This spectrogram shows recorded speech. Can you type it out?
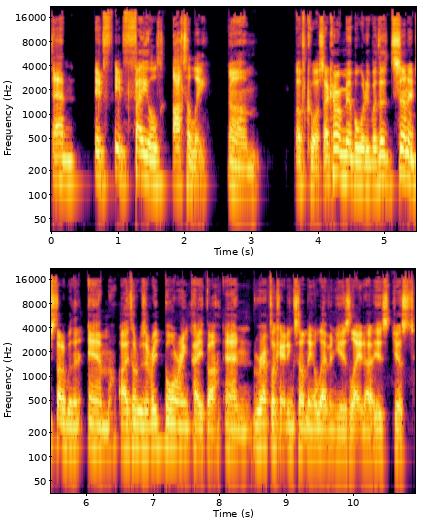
And it, it failed utterly. Um, of course, I can't remember what it was. The surname started with an M. I thought it was a very boring paper, and replicating something 11 years later is just.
